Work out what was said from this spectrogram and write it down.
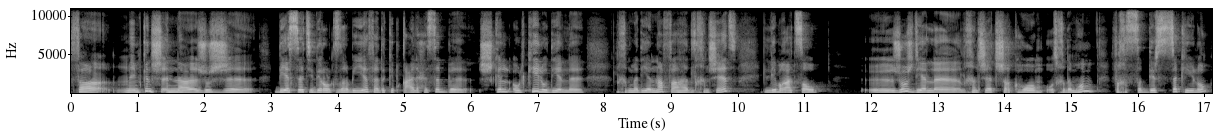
فما يمكنش إن جوج بياسات يديروا لك زربيه فهذا كيبقى على حسب الشكل أو الكيلو ديال الخدمة ديالنا. فهاد الخنشات اللي بغات تصاوب جوج ديال الخنشات تشركهم وتخدمهم فخصها دير ستة كيلو.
